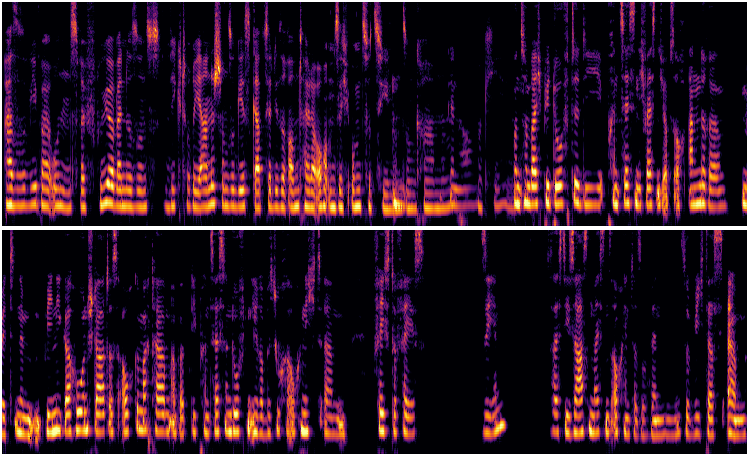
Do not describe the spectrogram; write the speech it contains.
Also wie bei uns, weil früher, wenn du so ins Viktorianische und so gehst, gab's ja diese Raumteile auch, um sich umzuziehen mhm. und so ein Kram. Ne? Genau. Okay. Und zum Beispiel durfte die Prinzessin, ich weiß nicht, ob es auch andere mit einem weniger hohen Status auch gemacht haben, aber die Prinzessin durften ihre Besucher auch nicht ähm, face to face sehen. Das heißt, die saßen meistens auch hinter so Wänden, so wie ich das ähm,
